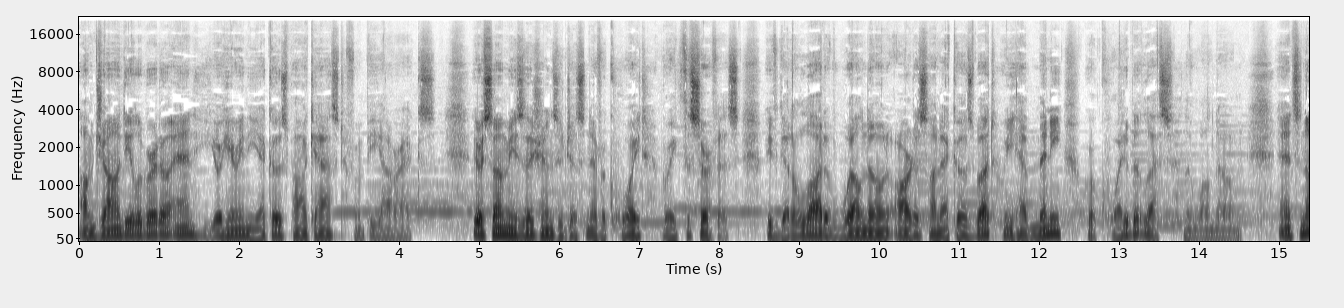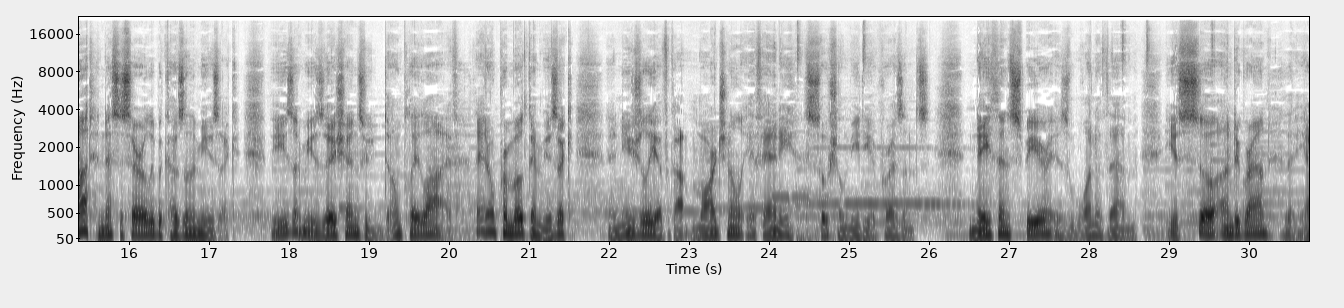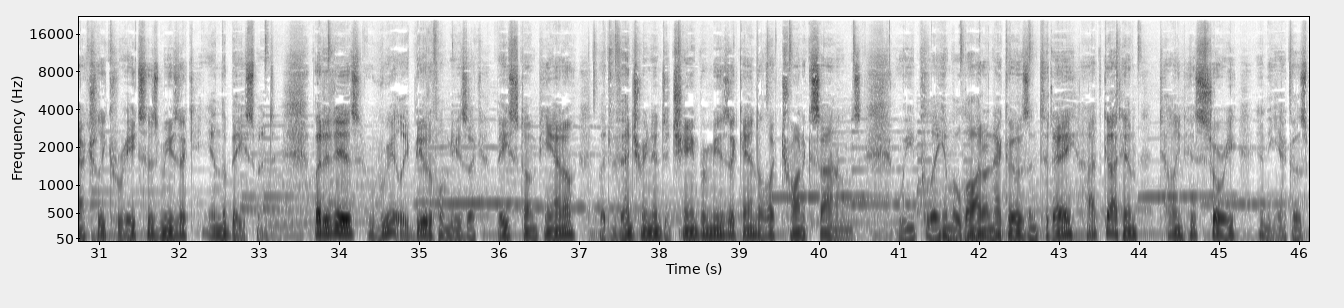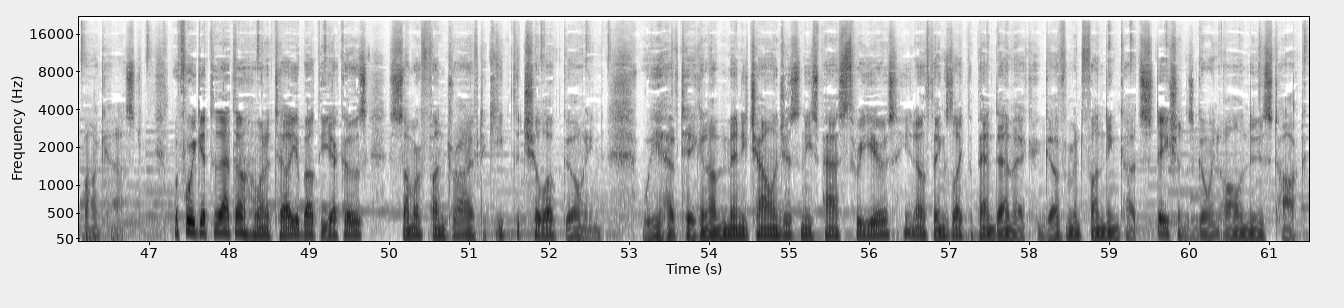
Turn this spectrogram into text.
I'm John DiLiberto, and you're hearing the Echoes podcast from PRX. There are some musicians who just never quite break the surface. We've got a lot of well known artists on Echoes, but we have many who are quite a bit less than well known. And it's not necessarily because of the music. These are musicians who don't play live, they don't promote their music, and usually have got marginal, if any, social media presence. Nathan Speir is one of them. He is so underground that he actually creates his music in the basement. But it is really beautiful music based on piano, but venturing into chamber music and electronic sounds. We play him a lot on Echoes, and today I've got him telling his story in the Echoes podcast. Before we get to that, though, I want to tell you about the Echoes Summer Fund Drive to keep the chill out going. We have taken on many challenges in these past three years. You know, things like the pandemic, government funding cuts, stations going all news talk.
